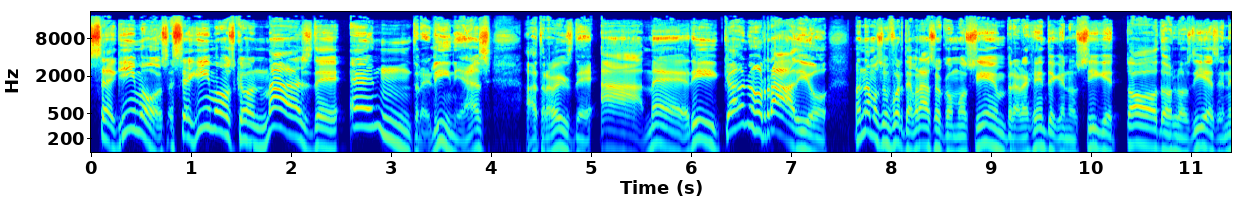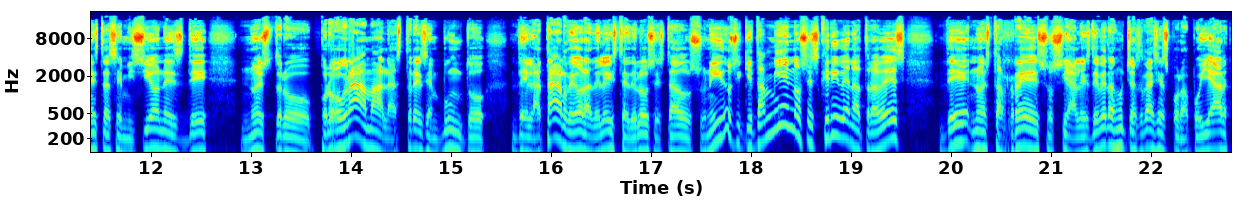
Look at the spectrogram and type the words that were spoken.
Seguimos, seguimos con más de Entre líneas a través de Americano Radio. Mandamos un fuerte abrazo como siempre a la gente que nos sigue todos los días en estas emisiones de nuestro programa a las 3 en punto de la tarde, hora del este de los Estados Unidos y que también nos escriben a través de nuestras redes sociales. De veras, muchas gracias por apoyar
